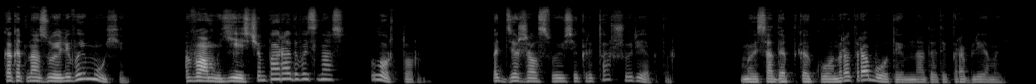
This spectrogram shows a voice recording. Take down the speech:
как от назойливой мухи. «Вам есть чем порадовать нас, лорд Торн?» Поддержал свою секретаршу ректор. «Мы с адепткой Конрад работаем над этой проблемой»,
